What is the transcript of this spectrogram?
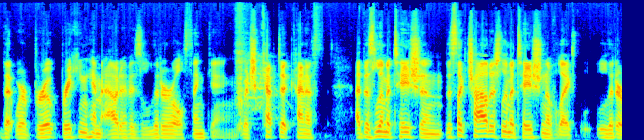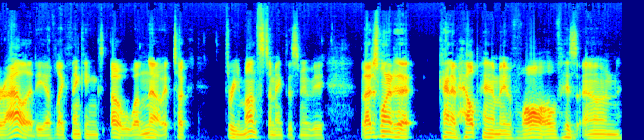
that were broke breaking him out of his literal thinking, which kept it kind of at this limitation, this like childish limitation of like literality of like thinking, oh well, no, it took three months to make this movie. But I just wanted to kind of help him evolve his own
